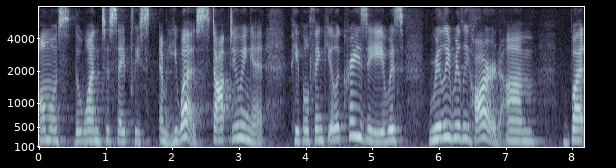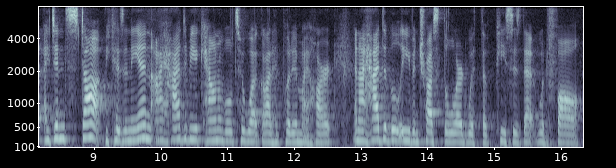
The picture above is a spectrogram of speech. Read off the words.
almost the one to say, "Please," I mean, he was stop doing it. People think you look crazy. It was really, really hard. Um, but I didn't stop because in the end, I had to be accountable to what God had put in my heart, and I had to believe and trust the Lord with the pieces that would fall.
